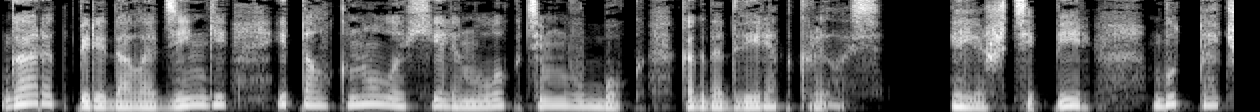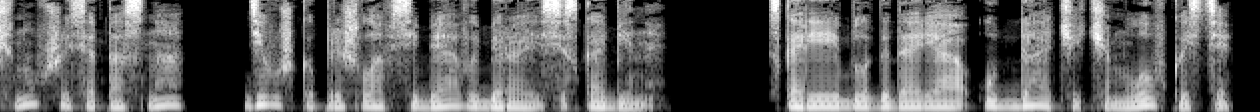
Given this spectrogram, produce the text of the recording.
Гаррет передала деньги и толкнула Хелен локтем в бок, когда дверь открылась. И лишь теперь, будто очнувшись ото сна, девушка пришла в себя, выбираясь из кабины. Скорее, благодаря удаче, чем ловкости,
